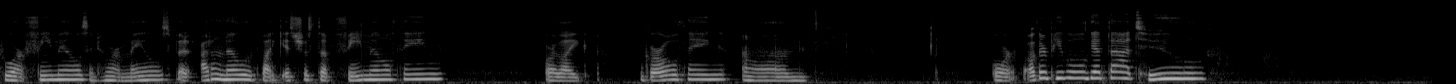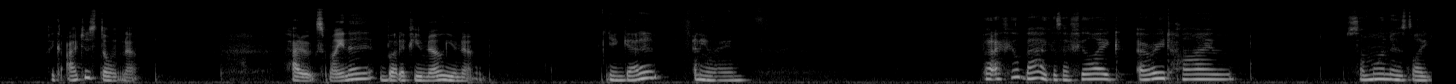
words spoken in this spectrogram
who are females and who are males, but I don't know if like it's just a female thing or like girl thing. Um or if other people will get that too. Like I just don't know how to explain it, but if you know, you know. You get it? Anyway. But I feel bad because I feel like every time someone is like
